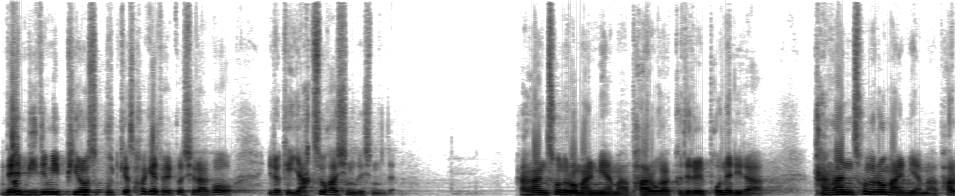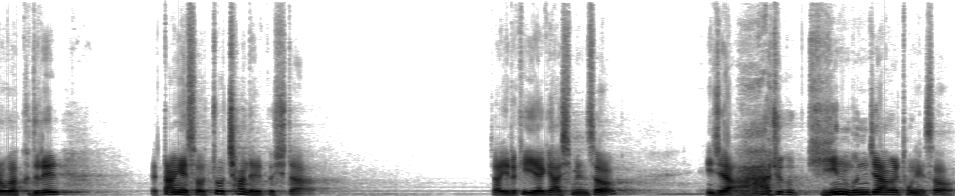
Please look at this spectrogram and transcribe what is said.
내 믿음이 비로소 굳게 서게 될 것이라고 이렇게 약속하시는 것입니다. 강한 손으로 말미암아 바로가 그들을 보내리라. 강한 손으로 말미암아 바로가 그들을 땅에서 쫓아낼 것이다. 자 이렇게 이야기하시면서 이제 아주 그긴 문장을 통해서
